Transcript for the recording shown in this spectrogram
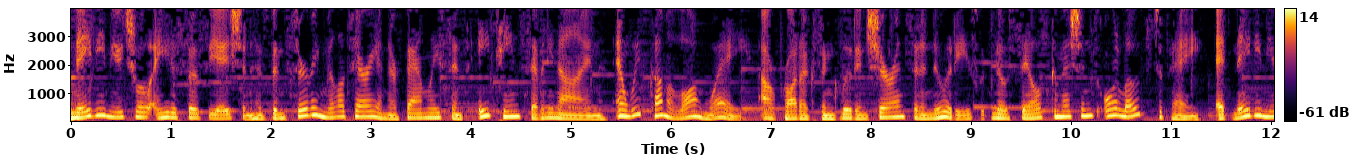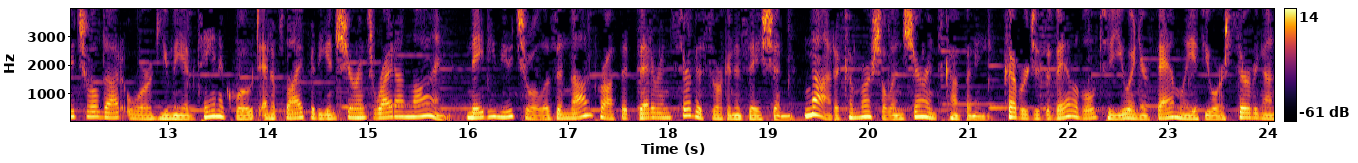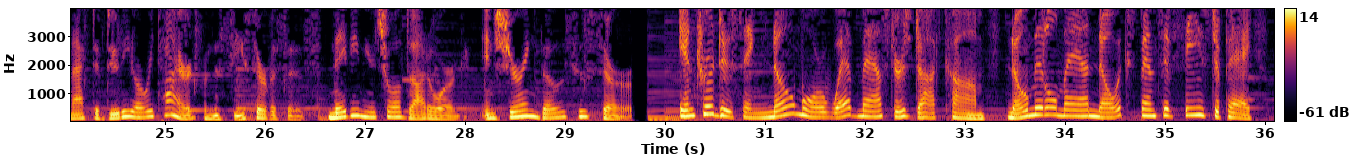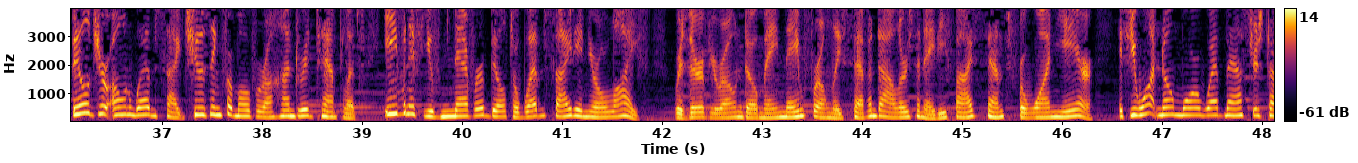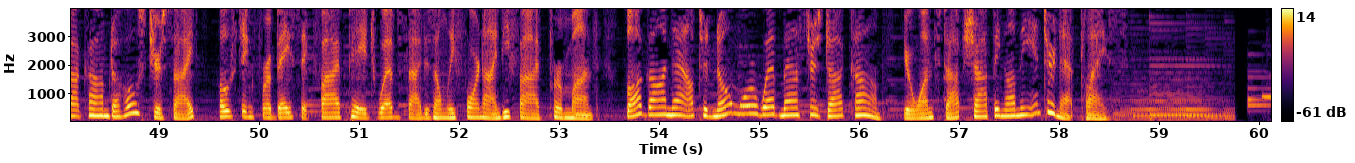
Navy Mutual Aid Association has been serving military and their families since 1879, and we've come a long way. Our products include insurance and annuities with no sales commissions or loads to pay. At NavyMutual.org, you may obtain a quote and apply for the insurance right online. Navy Mutual is a nonprofit veteran service organization, not a commercial insurance company. Coverage is available to you and your family if you are serving on active duty or retired from the sea services. NavyMutual.org, insuring those who serve. Introducing NoMoreWebmasters.com. No middleman, no expensive fees to pay. Build your own website choosing from over a hundred templates, even if you've never built a website in your life. Reserve your own domain name for only $7.85 for one year. If you want NoMoreWebmasters.com to host your site, hosting for a basic five-page website is only $4.95 per month. Log on now to NoMoreWebmasters.com, your one-stop shopping on the internet place.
